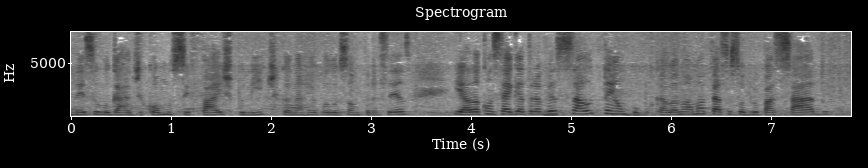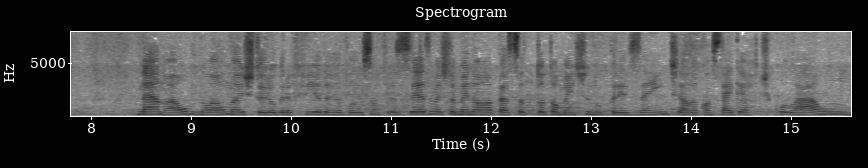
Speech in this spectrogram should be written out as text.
nesse lugar de como se faz política na Revolução Francesa, e ela consegue atravessar o tempo, porque ela não é uma peça sobre o passado, né? não, é não é uma historiografia da Revolução Francesa, mas também não é uma peça totalmente no presente, ela consegue articular um,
